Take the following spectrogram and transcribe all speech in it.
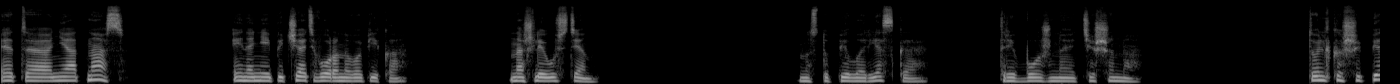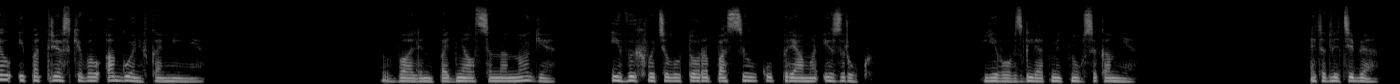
«Это не от нас», и на ней печать вороного пика. Нашли у стен. Наступила резкая, тревожная тишина. Только шипел и потрескивал огонь в камине. Валин поднялся на ноги и выхватил у Тора посылку прямо из рук. Его взгляд метнулся ко мне. «Это для тебя».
